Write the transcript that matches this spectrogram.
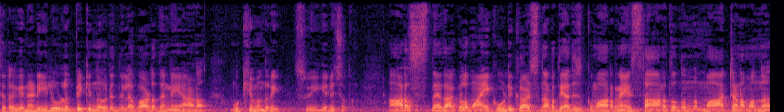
ചിറകിനടിയിൽ ഒളിപ്പിക്കുന്ന ഒരു നിലപാട് തന്നെയാണ് മുഖ്യമന്ത്രി സ്വീകരിച്ചത്. ആർ എസ് എസ് നേതാക്കളുമായി കൂടിക്കാഴ്ച നടത്തിയ അജിത് സ്ഥാനത്തു സ്ഥാനത്ത് നിന്ന് മാറ്റണമെന്ന്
